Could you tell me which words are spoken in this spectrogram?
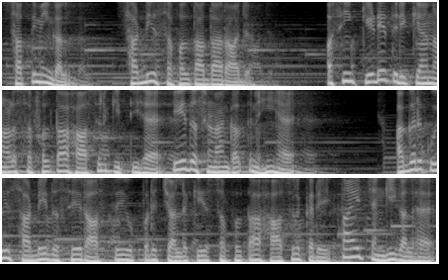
ਸੱਤਵੀਂ ਗੱਲ, ਸਾਡੀ ਸਫਲਤਾ ਦਾ ਰਾਜ। ਅਸੀਂ ਕਿਹੜੇ ਤਰੀਕਿਆਂ ਨਾਲ ਸਫਲਤਾ ਹਾਸਲ ਕੀਤੀ ਹੈ, ਇਹ ਦੱਸਣਾ ਗਲਤ ਨਹੀਂ ਹੈ। ਅਗਰ ਕੋਈ ਸਾਡੇ ਦੱਸੇ ਰਾਸਤੇ ਉੱਪਰ ਚੱਲ ਕੇ ਸਫਲਤਾ ਹਾਸਲ ਕਰੇ, ਤਾਂ ਇਹ ਚੰਗੀ ਗੱਲ ਹੈ।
